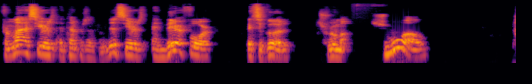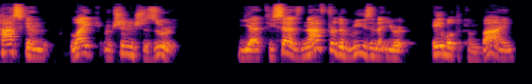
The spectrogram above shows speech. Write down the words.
from last year's and 10% from this year's, and therefore it's a good truma. Shmuel paskin like Rav Shimon Shazuri, yet he says not for the reason that you're able to combine,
